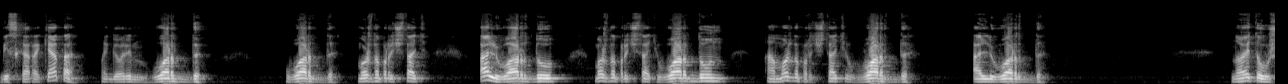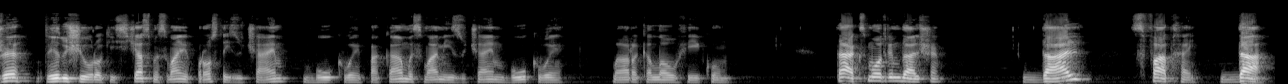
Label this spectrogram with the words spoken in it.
без харакята, мы говорим word, word. Можно прочитать аль-варду, можно прочитать вардун, а можно прочитать вард, аль-вард. Но это уже следующие уроки. Сейчас мы с вами просто изучаем буквы. Пока мы с вами изучаем буквы. Баракаллаху. Так, смотрим дальше. Даль с фатхой. Да.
